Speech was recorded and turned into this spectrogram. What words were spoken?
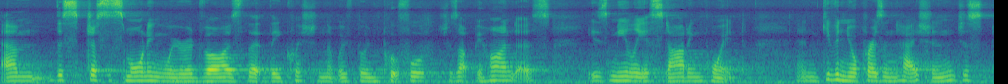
um, this, just this morning, we were advised that the question that we've been put forward, which is up behind us, is merely a starting point. And given your presentation, just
